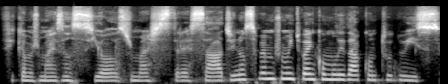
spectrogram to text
ficamos mais ansiosos, mais estressados e não sabemos muito bem como lidar com tudo isso.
